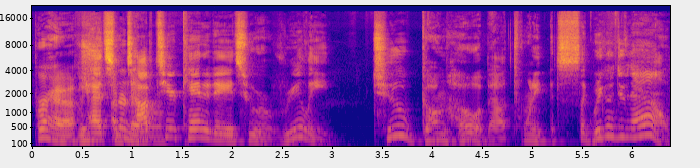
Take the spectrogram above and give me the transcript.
Perhaps We had some top know. tier candidates who were really too gung ho about twenty. It's just like, what are you gonna do now?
